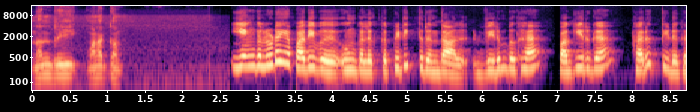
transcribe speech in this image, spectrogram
நன்றி வணக்கம். எங்களுடைய பதிவு உங்களுக்கு பிடித்திருந்தால் விரும்புக பகிர்க கருத்திடுக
